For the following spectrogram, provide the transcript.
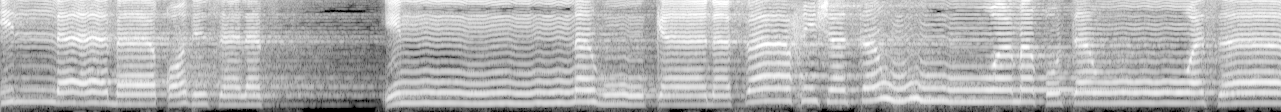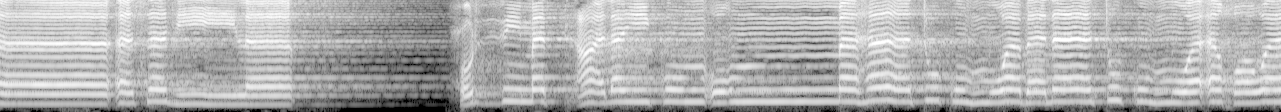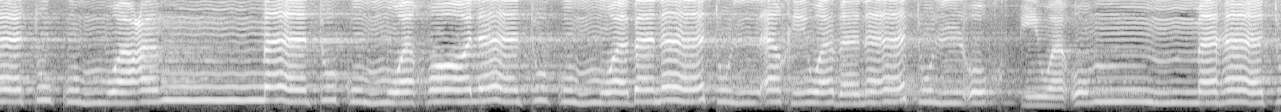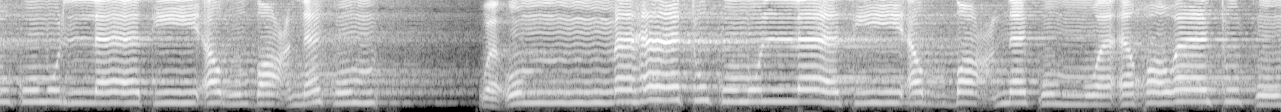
إِلَّا مَا قَدْ سَلَفَ. إِنَّهُ كَانَ فَاحِشَةً وَمَقْتًا وَسَاءَ سَبِيلًا. حُرِّمَتْ عَلَيْكُمْ أُمَّهَاتُكُمْ وَبَنَاتُكُمْ وَأَخَوَاتُكُمْ وَعَمَّاتُكُمْ وَخَالَاتُكُمْ وَبَنَاتُ الْأَخِ وَبَنَاتُ الْأُخْتِ وَأُمَّهَاتُكُمُ اللَّاتِي أَرْضَعْنَكُمْ وَأُمَّهَاتُكُمُ اللَّاتِي أَرْضَعْنَكُمْ وَأَخَوَاتُكُم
